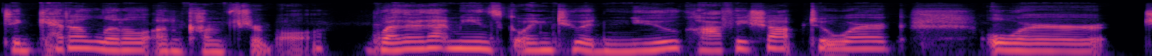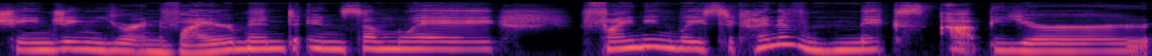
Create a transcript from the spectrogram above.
to get a little uncomfortable. Whether that means going to a new coffee shop to work or changing your environment in some way, finding ways to kind of mix up your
